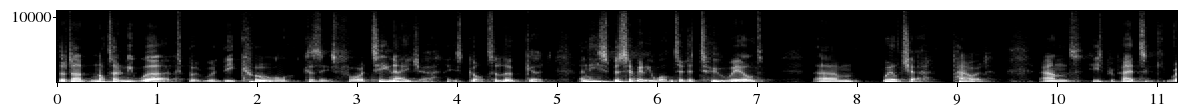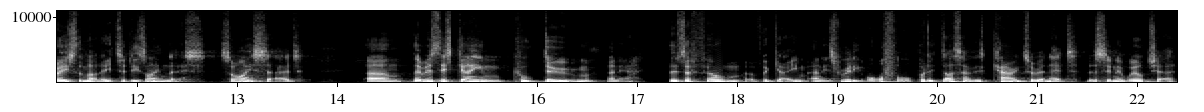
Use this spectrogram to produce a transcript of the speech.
that not only works but would be cool because it's for a teenager. It's got to look good. And he specifically wanted a two-wheeled um, wheelchair, powered. And he's prepared to raise the money to design this. So I said, um, there is this game called Doom, and it there's a film of the game, and it's really awful, but it does have this character in it that's in a wheelchair.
